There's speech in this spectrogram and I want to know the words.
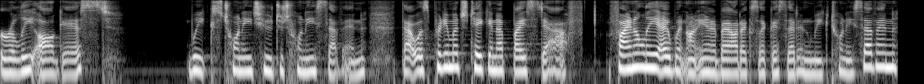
early August, weeks 22 to 27. That was pretty much taken up by staph. Finally, I went on antibiotics like I said in week 27.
